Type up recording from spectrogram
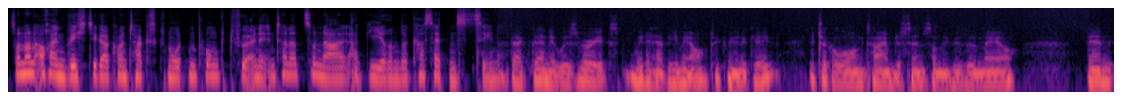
sondern auch ein wichtiger Kontaktknotenpunkt für eine international agierende Kassettenszene. Back then it was very, we didn't have email to communicate. It took a long time to send something through the mail. And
